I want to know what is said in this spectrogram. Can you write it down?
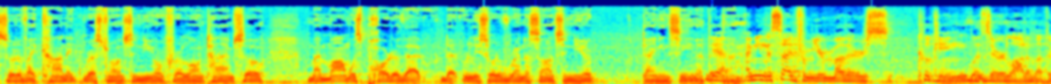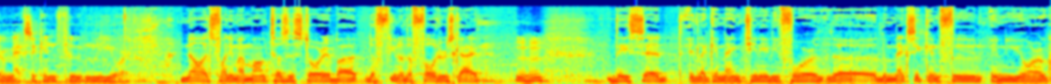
sort of iconic restaurants in New York for a long time. So my mom was part of that, that really sort of renaissance in New York dining scene at that Yeah, time. I mean, aside from your mother's cooking, was there a lot of other Mexican food in New York? No, it's funny. My mom tells a story about the you know the Fodor's Guide. Mm-hmm. They said like in 1984, the the Mexican food in New York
